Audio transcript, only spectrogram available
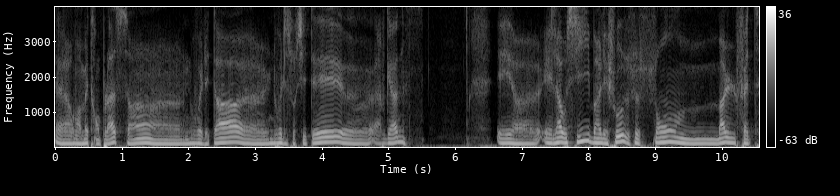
euh, on va mettre en place un nouvel État, euh, une nouvelle société euh, afghane. Et, et, là aussi, ben, les choses se sont mal faites.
